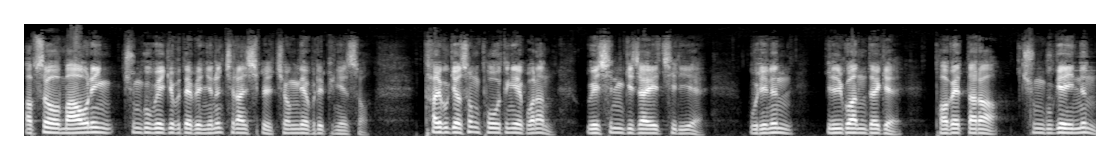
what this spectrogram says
앞서 마오닝 중국 외교부 대변인은 지난 10일 정례 브리핑에서 탈북 여성 보호 등에 관한 외신 기자의 질의에 우리는 일관되게 법에 따라 중국에 있는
